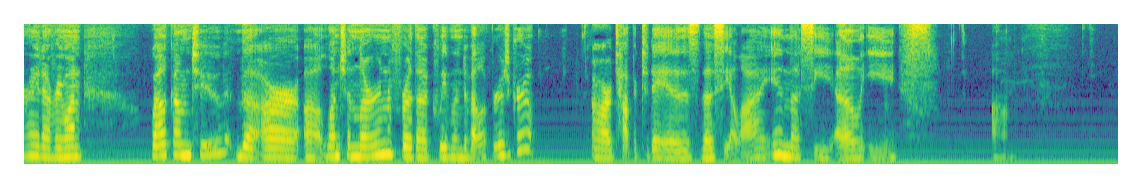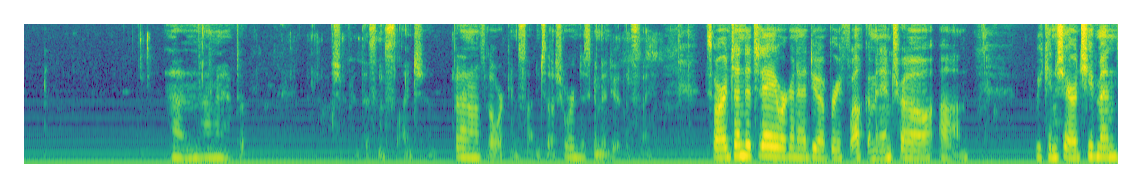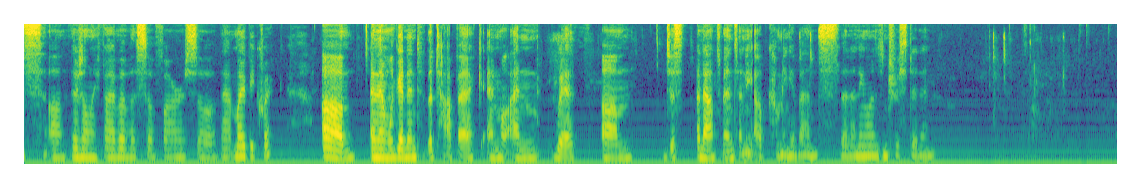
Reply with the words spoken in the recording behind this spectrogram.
All right, everyone. Welcome to the our uh, lunch and learn for the Cleveland Developers Group. Our topic today is the CLI in the CLE. Um, I'm gonna have to put this in slideshow, but I don't know if it'll work in slideshow, so we're just gonna do it this way. So our agenda today, we're gonna do a brief welcome and intro. Um, we can share achievements. Uh, there's only five of us so far, so that might be quick. Um, and then we'll get into the topic and we'll end with um, just announcements, any upcoming events that anyone's interested in.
